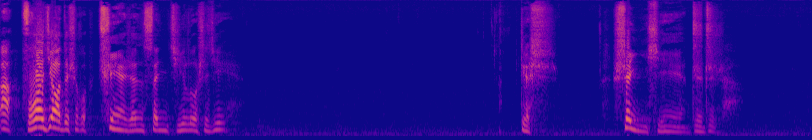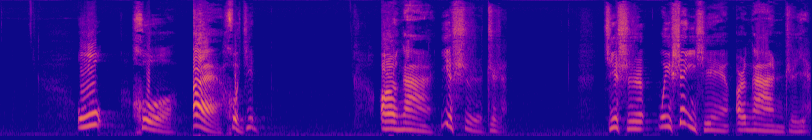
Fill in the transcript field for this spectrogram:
啊，佛教的时候劝人生极乐世界，这是圣贤之志啊！五或爱或敬。而安一世之人，即是为圣贤而安之也。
